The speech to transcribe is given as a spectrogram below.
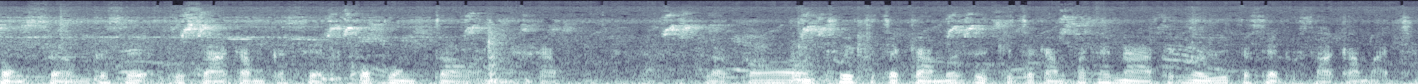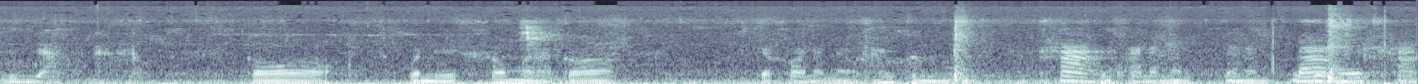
ส่งเสริมเกษตรอุตสาหกรรมเกษตรครบวงจรนะครับ แล้วก็ชื่อกิจกรรมก็คือกิจกรรมพัฒนาเทคโนโลยีเกษตรอุตสาหกรรมอัจฉริยะนะครับ ก็วันนี้เข้ามาก็จะขอแนะนำให้คุณ ค่ะคุณขวัญแนะนำแนะนำได้ค่ะ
